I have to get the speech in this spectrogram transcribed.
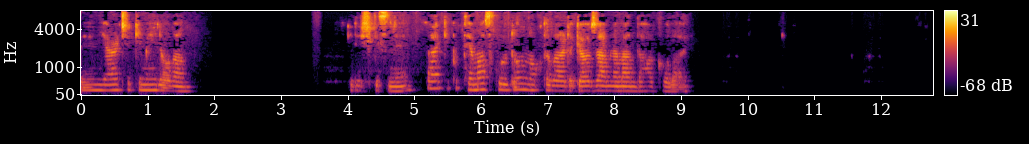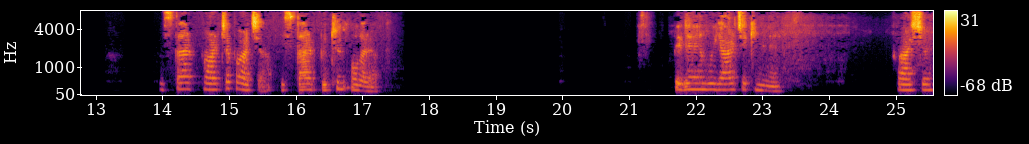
Bedenin yer çekimiyle olan ilişkisini belki bu temas kurduğun noktalarda gözlemlemen daha kolay. İster parça parça, ister bütün olarak bedenin bu yer çekimine karşı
